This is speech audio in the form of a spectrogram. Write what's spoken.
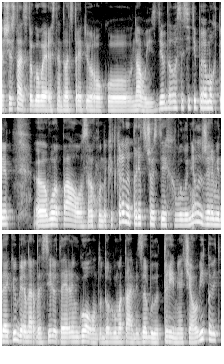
Е, 16 вересня 23 року на виїзді вдалося Сіті перемогти. Ворд Паус рахунок відкрив на 36-й хвилині, але Джеремі Дайкю, Бернардо Сілю та Ерін Голланд у другому таймі забили три м'яча у відповідь.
